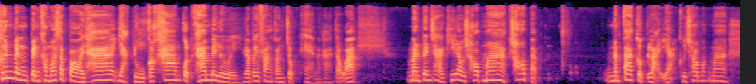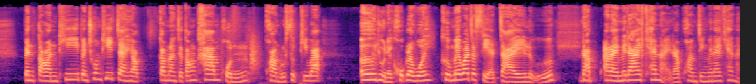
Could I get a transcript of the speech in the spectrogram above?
ขึ้นเป็นเป็นคำว่า spoil ถ้าอยากดูก็ข้ามกดข้ามไปเลย แล้วไปฟังตอนจบแทนนะคะ แต่ว่ามันเป็นฉากที่เราชอบมากชอบแบบน้ำตาเกือบไหลอะคือชอบมากๆ เป็นตอนที่เป็นช่วงที่แจฮยอกกำลังจะต้องข้ามพ้นความรู้สึกที่ว่า เออ อยู่ในคุกแล้วเว้ย คือไม่ว่าจะเสียใจหรือรับอะไรไม่ได้แค่ไหน รับความจริงไม่ได้แค่ไหน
